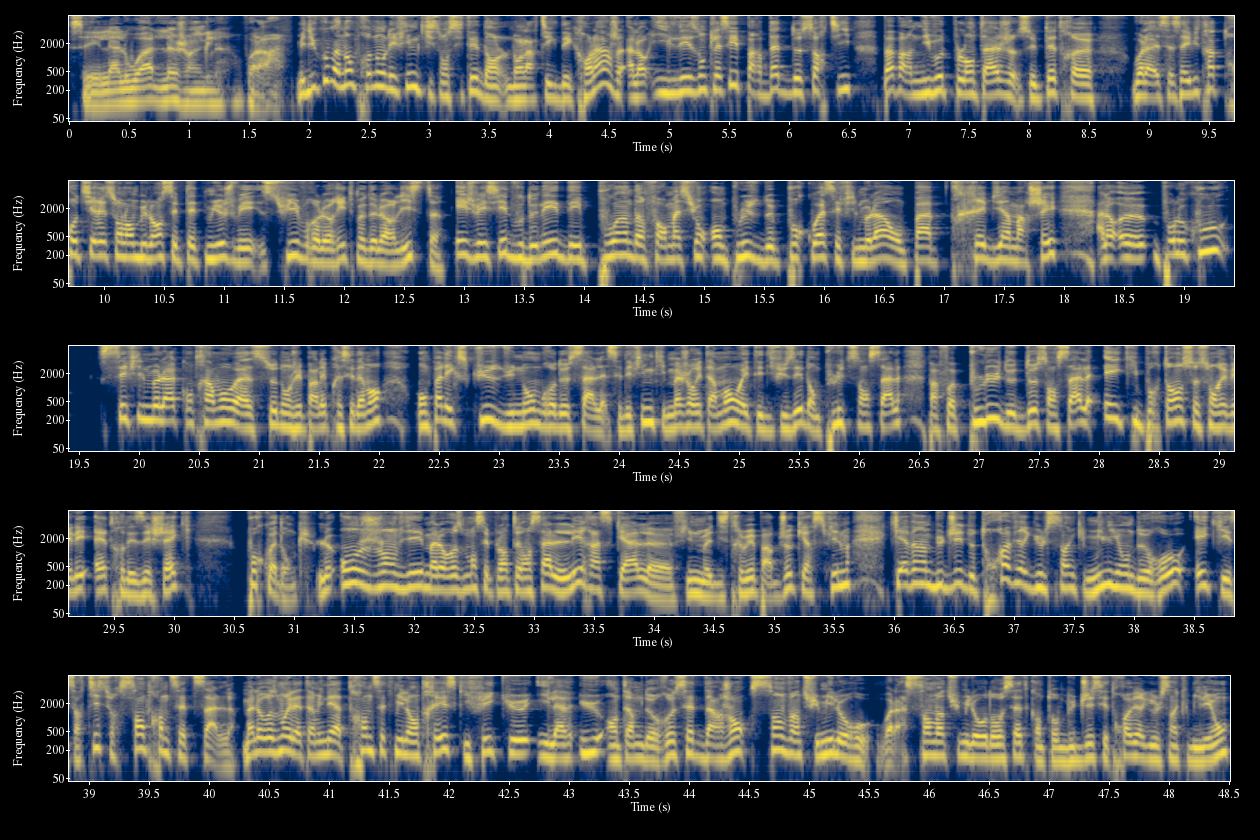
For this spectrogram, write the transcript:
C'est la loi de la jungle, voilà. Mais du coup, maintenant, prenons les films qui sont cités dans, dans l'article d'écran large. Alors, ils les ont classés par date de sortie, pas par niveau de plantage. C'est peut-être, euh, voilà, ça, ça, évitera de trop tirer sur l'ambulance. C'est peut-être mieux. Je vais suivre le rythme de leur liste et je vais essayer de vous donner des points d'information en plus de pourquoi ces films-là ont pas très bien marché. Alors, euh, pour le coup, ces films-là, contrairement à ceux dont j'ai parlé précédemment, ont pas l'excuse du nombre de salles. C'est des films qui majoritairement ont été diffusés dans plus de 100 salles, parfois plus de 200 salles, et qui pourtant se sont révélés être des échecs. Pourquoi donc? Le 11 janvier, malheureusement, s'est planté en salle Les Rascals, euh, film distribué par Jokers Film, qui avait un budget de 3,5 millions d'euros et qui est sorti sur 137 salles. Malheureusement, il a terminé à 37 000 entrées, ce qui fait qu'il a eu, en termes de recettes d'argent, 128 000 euros. Voilà, 128 000 euros de recettes quand ton budget c'est 3,5 millions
